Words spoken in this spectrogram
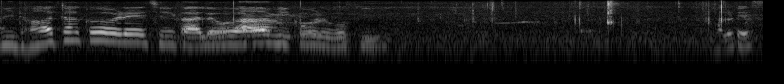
বিধাতা করেছে কালো আমি করব কি ভালো টেস্ট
